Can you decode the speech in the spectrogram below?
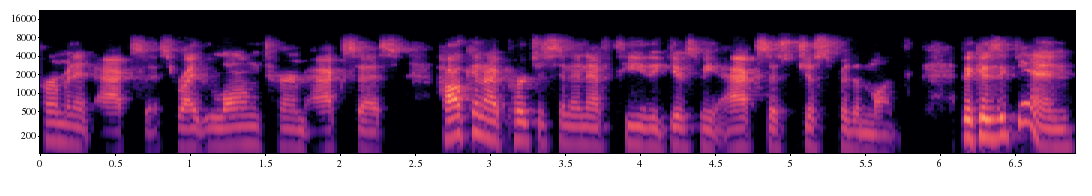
permanent access, right? Long-term access. How can I purchase an NFT that gives me access just for the month? Because again,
